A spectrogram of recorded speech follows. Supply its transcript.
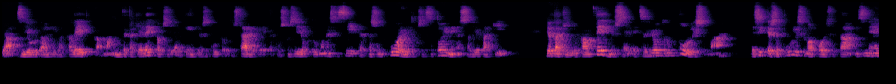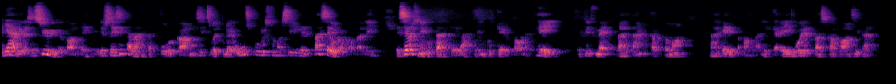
ja se joudutaankin vaikka leikkaamaan. Minkä takia leikkauksen jälkeenkin on se kuntoutus tärkeää, koska se johtuu monesti siitä, että sun kuormituksessa toiminnassa on jotakin, jotakin, joka on tehnyt sen, että se on joutunut pullistumaan. Ja sitten jos se pullistuma poistetaan, niin sinnehän jää vielä se syy, joka on tehnyt. Jos ei sitä lähdetä purkaa, niin sitten sulle tulee uusi pullistuma siihen tai seuraava väliin. Ja se olisi niin kuin tärkeää lähteä niin kertoa, että hei, että nyt me lähdetäänkin katsomaan vähän eri tavalla. Eli ei hoidettaisikaan vaan sitä,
